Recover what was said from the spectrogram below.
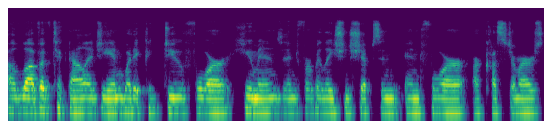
a love of technology and what it could do for humans and for relationships and, and for our customers.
